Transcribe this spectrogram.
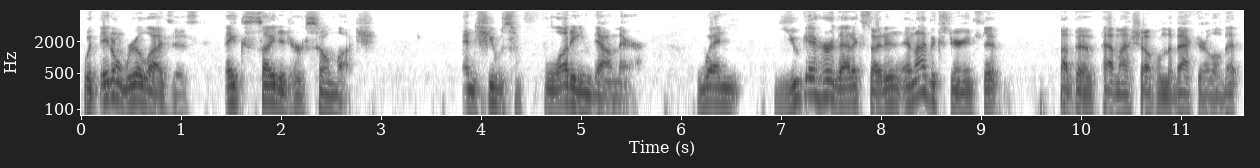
What they don't realize is they excited her so much, and she was flooding down there. When you get her that excited, and I've experienced it, not to pat myself on the back there a little bit,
